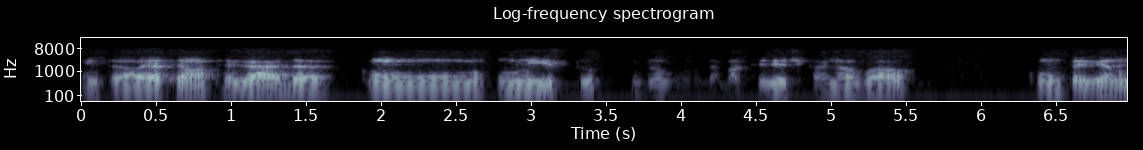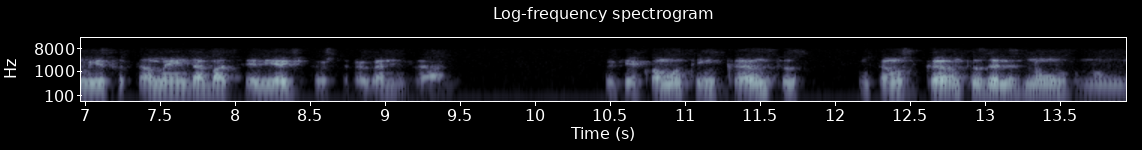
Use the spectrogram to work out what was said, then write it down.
Então, ela ia ter uma pegada com um misto do, da bateria de carnaval com um pequeno misto também da bateria de torcida organizada. Porque como tem cantos, então os cantos eles não, não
